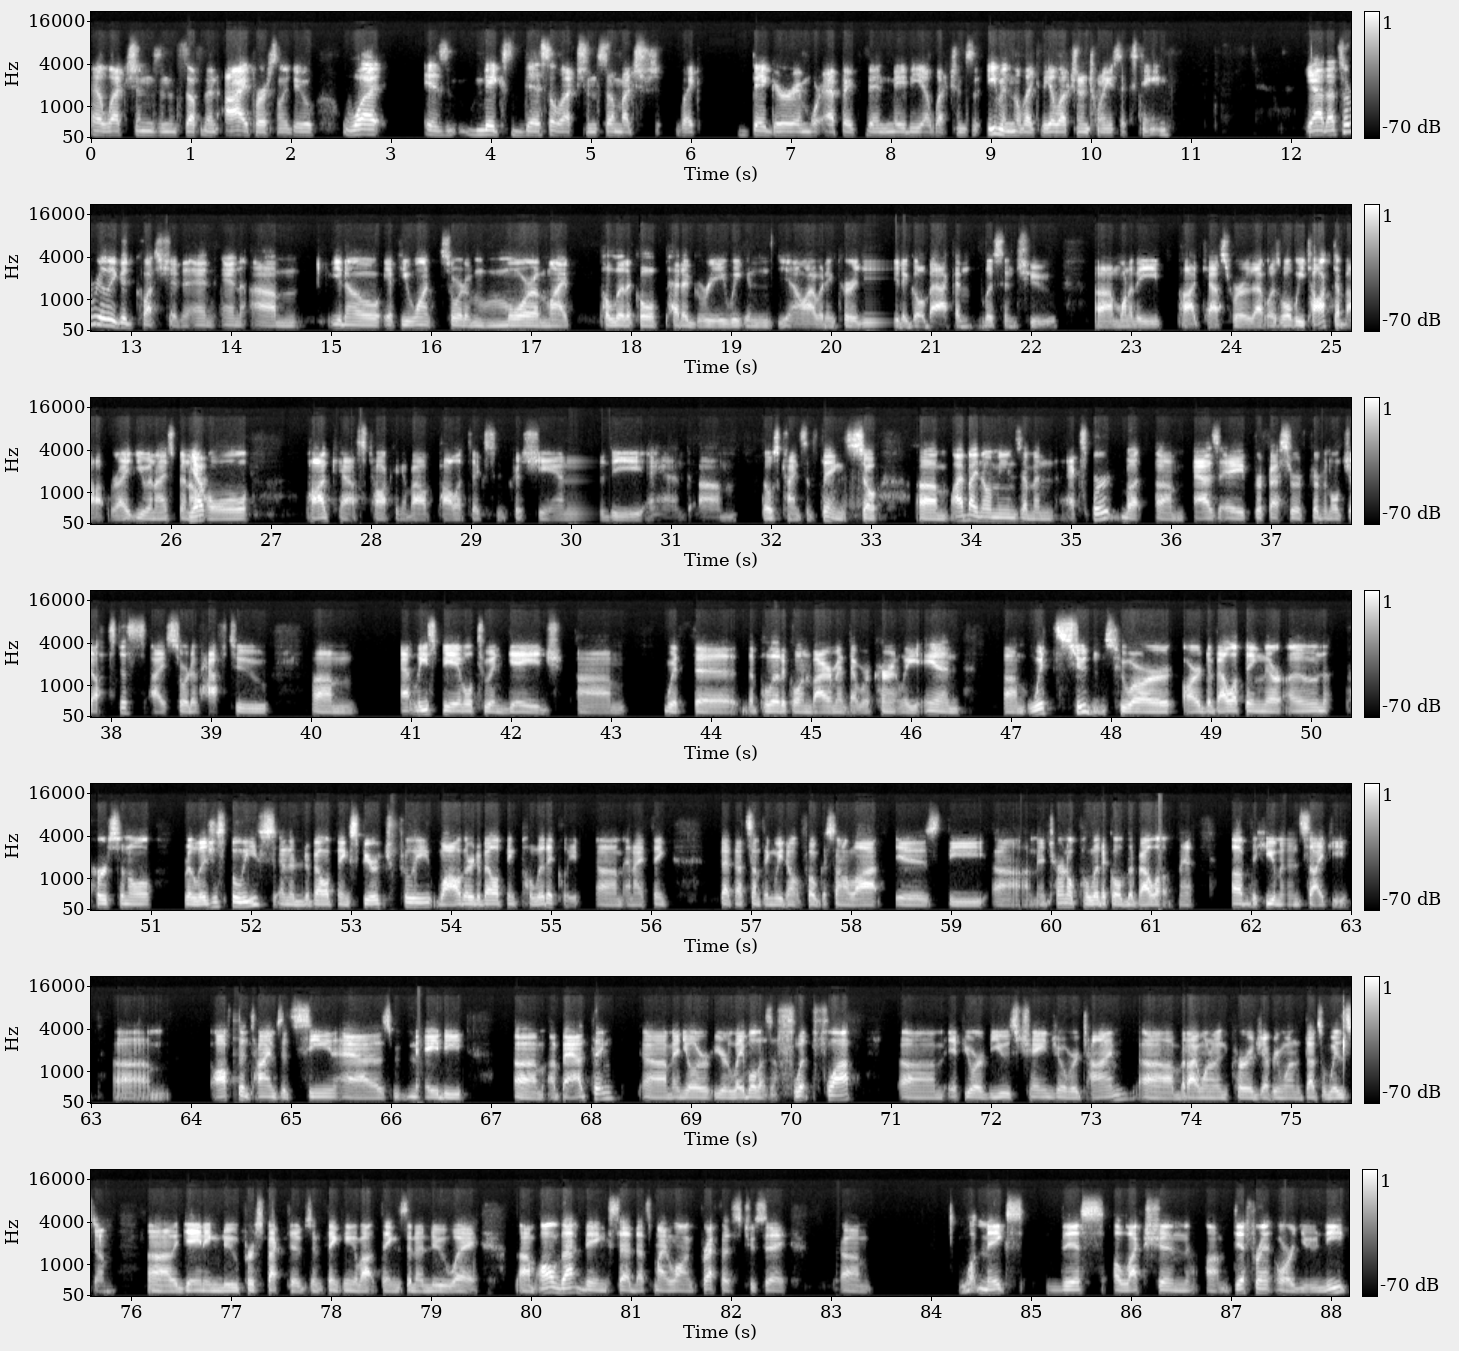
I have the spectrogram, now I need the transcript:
elections and stuff than I personally do. What is makes this election so much like bigger and more epic than maybe elections, even like the election in 2016? Yeah, that's a really good question. And and um, you know, if you want sort of more of my political pedigree, we can, you know, I would encourage you to go back and listen to um, one of the podcasts where that was what we talked about, right? You and I spent yep. a whole podcast talking about politics and Christianity and um, those kinds of things. So um, I by no means am an expert, but um, as a professor of criminal justice, I sort of have to um, at least be able to engage um, with the, the political environment that we're currently in um, with students who are, are developing their own personal religious beliefs and they're developing spiritually while they're developing politically. Um, and I think that that's something we don't focus on a lot is the internal political development of the human psyche. Um, oftentimes, it's seen as maybe um, a bad thing, um, and you're you're labeled as a flip flop um, if your views change over time. Um, but I want to encourage everyone that that's wisdom, uh, gaining new perspectives and thinking about things in a new way. Um, all that being said, that's my long preface to say what makes this election different or unique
